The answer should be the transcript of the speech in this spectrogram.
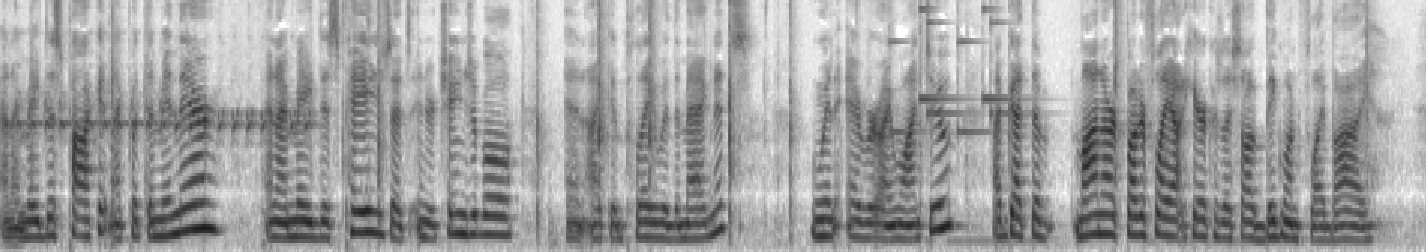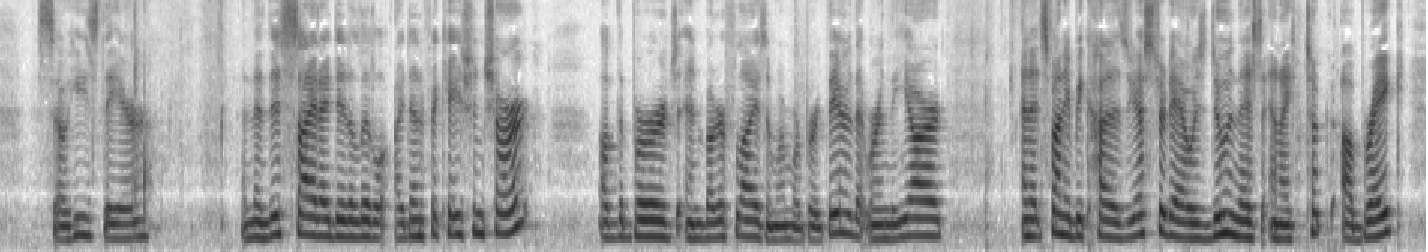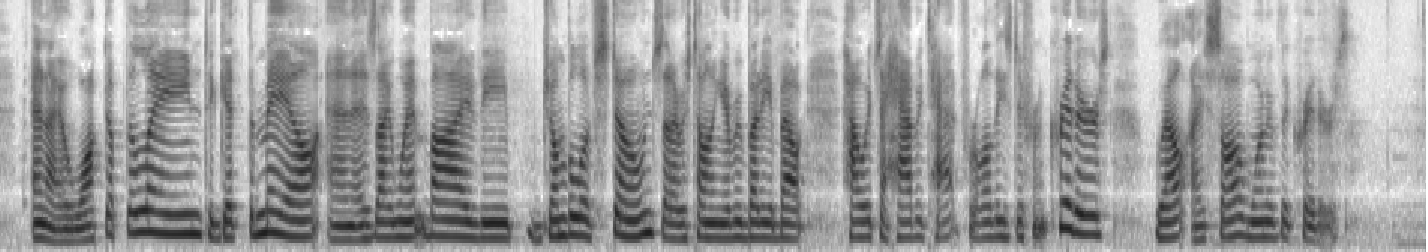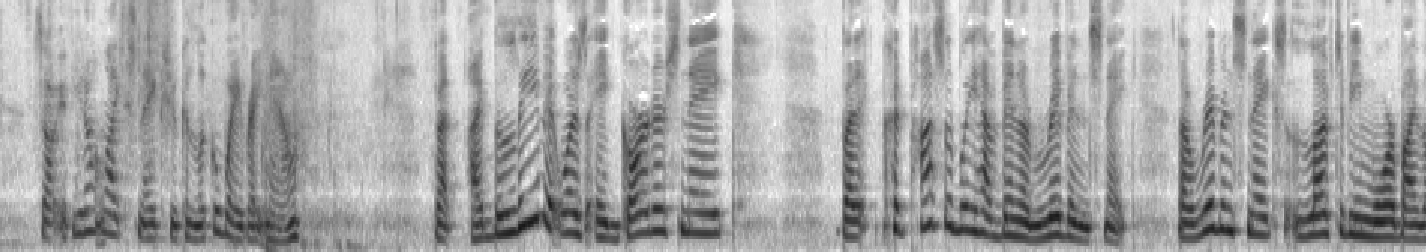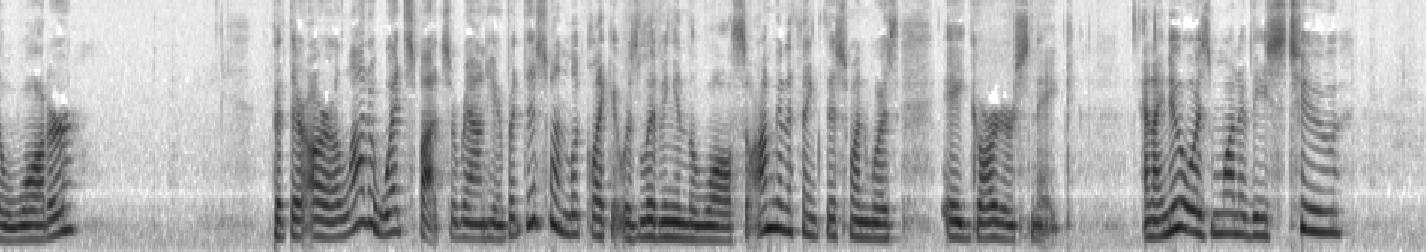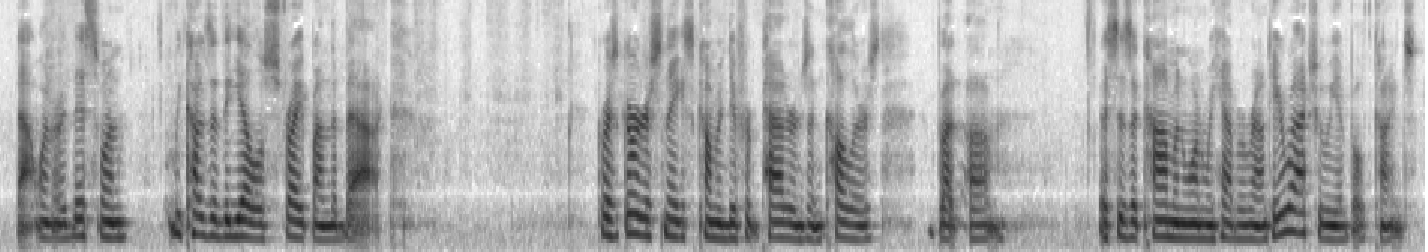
And I made this pocket and I put them in there. And I made this page that's interchangeable and I can play with the magnets whenever I want to. I've got the monarch butterfly out here because I saw a big one fly by. So he's there. And then this side I did a little identification chart of the birds and butterflies and one more bird there that were in the yard. And it's funny because yesterday I was doing this and I took a break and I walked up the lane to get the mail. And as I went by the jumble of stones that I was telling everybody about how it's a habitat for all these different critters, well, I saw one of the critters. So if you don't like snakes, you can look away right now. But I believe it was a garter snake, but it could possibly have been a ribbon snake. Now, ribbon snakes love to be more by the water, but there are a lot of wet spots around here. But this one looked like it was living in the wall, so I'm going to think this one was a garter snake. And I knew it was one of these two, that one or this one, because of the yellow stripe on the back. Of course, garter snakes come in different patterns and colors, but um, this is a common one we have around here. Well, actually, we have both kinds.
